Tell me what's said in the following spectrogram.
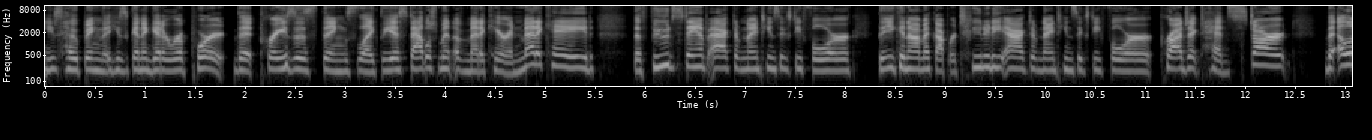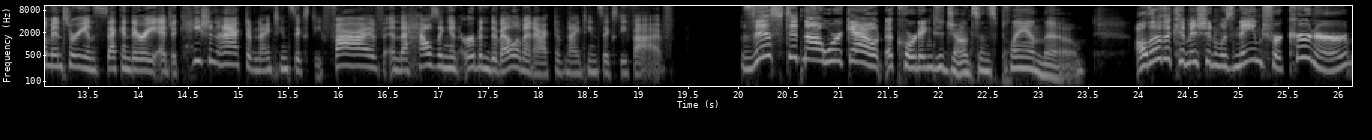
He's hoping that he's going to get a report that praises things like the establishment of Medicare and Medicaid, the Food Stamp Act of 1964, the Economic Opportunity Act of 1964, Project Head Start, the Elementary and Secondary Education Act of 1965, and the Housing and Urban Development Act of 1965. This did not work out according to Johnson's plan, though. Although the commission was named for Kerner,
